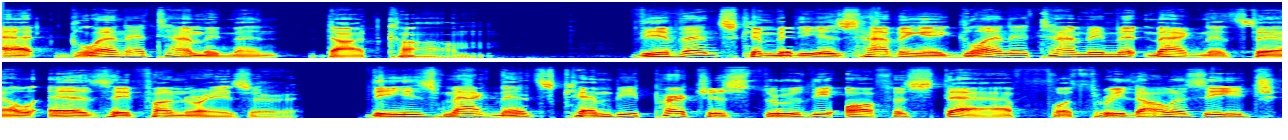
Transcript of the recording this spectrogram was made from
at glenattamiment.com. The Events Committee is having a Glen at Tamiment magnet sale as a fundraiser. These magnets can be purchased through the office staff for $3 each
